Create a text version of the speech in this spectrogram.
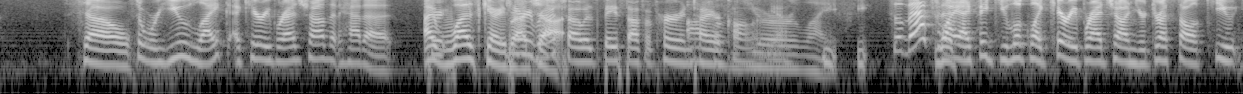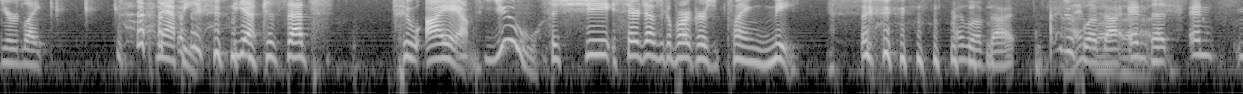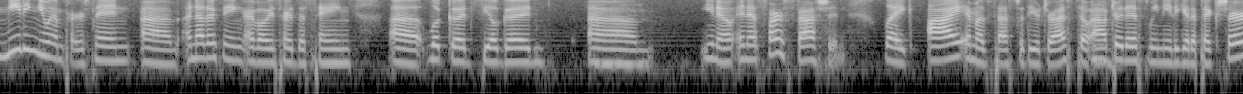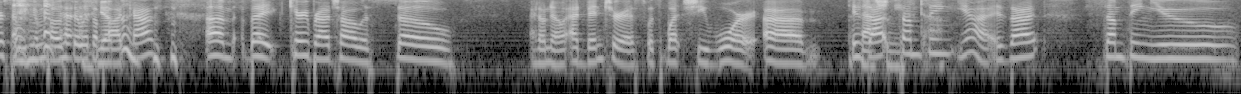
So, So were you like a Carrie Bradshaw that had a I was Carrie Bradshaw. Carrie Bradshaw. Bradshaw was based off of her entire off of column. your yeah. life? So that's why I think you look like Carrie Bradshaw and you're dressed all cute. You're like snappy. yeah, because that's who I am. it's you. So she, Sarah Jessica Parker's playing me. I love that. I just love, that. And That's- and meeting you in person. Um, another thing I've always heard the saying, uh, "Look good, feel good." Um, You know, and as far as fashion, like I am obsessed with your dress. So after this, we need to get a picture so we can post it with the podcast. Um, but Carrie Bradshaw was so, I don't know, adventurous with what she wore. Um, is that fashionista. something? Yeah, is that something you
